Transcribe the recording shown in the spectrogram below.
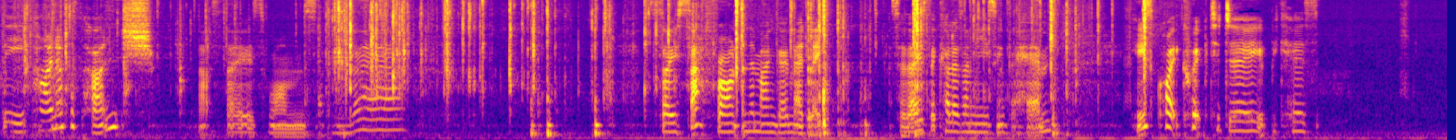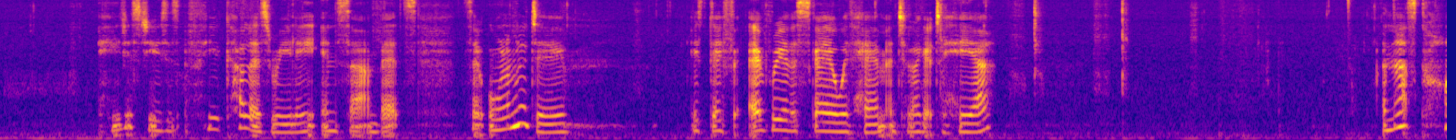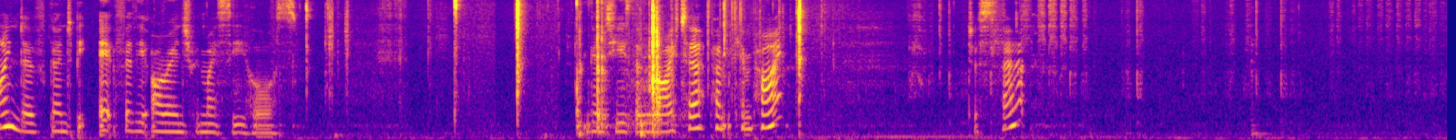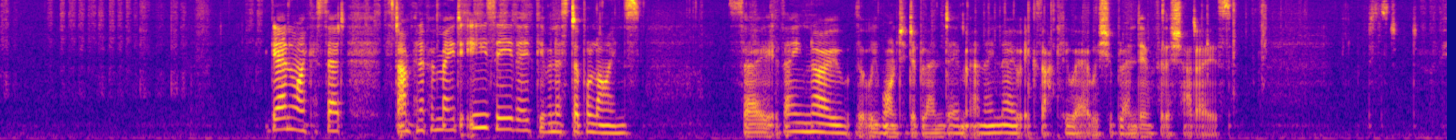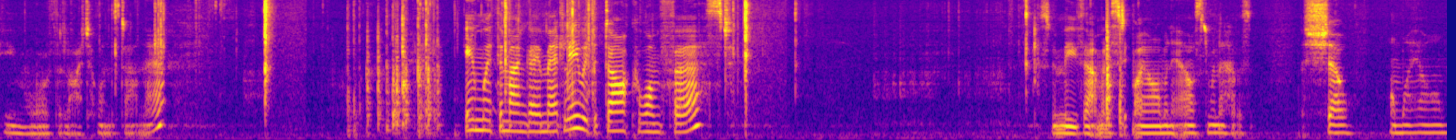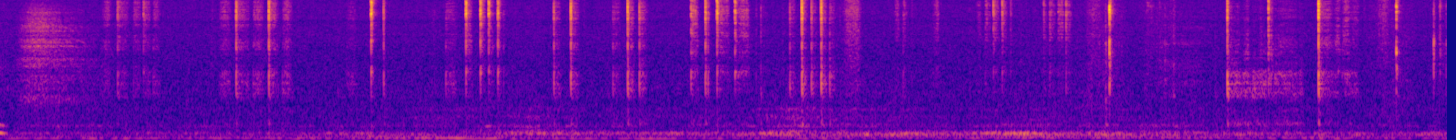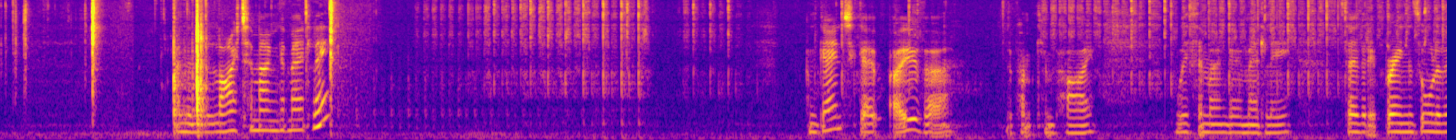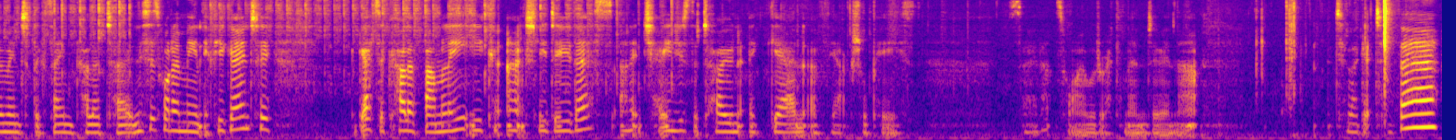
the pineapple punch, that's those ones there. So saffron and the mango medley. So those are the colours I'm using for him. He's quite quick to do because he just uses a few colours really in certain bits. So all I'm going to do is go for every other scale with him until I get to here. And that's kind of going to be it for the orange with my seahorse. I'm going to use the lighter pumpkin pie. Just that. Again, like I said, Stampin' Up! have made it easy. They've given us double lines. So they know that we wanted to blend in and they know exactly where we should blend in for the shadows. Just a few more of the lighter ones down there. In with the Mango Medley with the darker one first. Just going to move that. I'm going to stick my arm on it else I'm going to have a shell on my arm. Lighter mango medley. I'm going to go over the pumpkin pie with the mango medley so that it brings all of them into the same colour tone. This is what I mean. If you're going to get a colour family, you can actually do this and it changes the tone again of the actual piece. So that's why I would recommend doing that. Until I get to there.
